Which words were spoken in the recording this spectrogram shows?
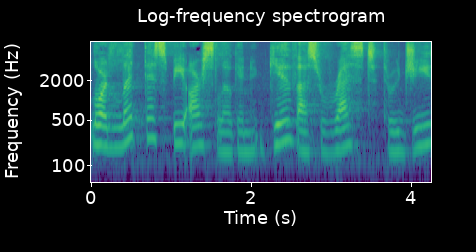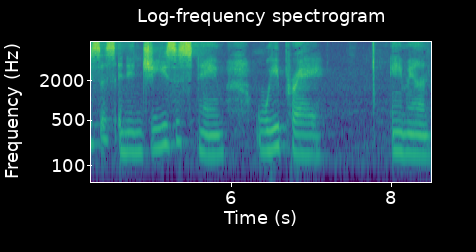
Lord, let this be our slogan. Give us rest through Jesus, and in Jesus' name we pray. Amen.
